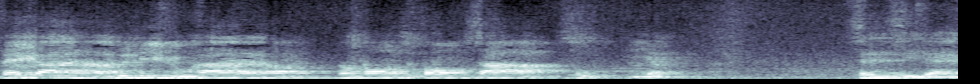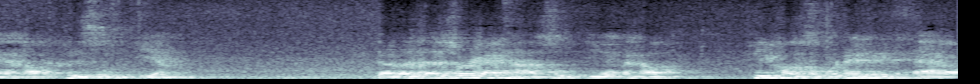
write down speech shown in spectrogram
ในการหาพื้นที่ผิวข้างนะครับ น้องๆจะต้องทราบสูงเอียง เส้นสีแดงนะครับ คือสูงเอียงเดี๋ยวเราจะช่วยกันหาสูงเอียงนะครับ พี่ขอสมมติให้เป็น L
